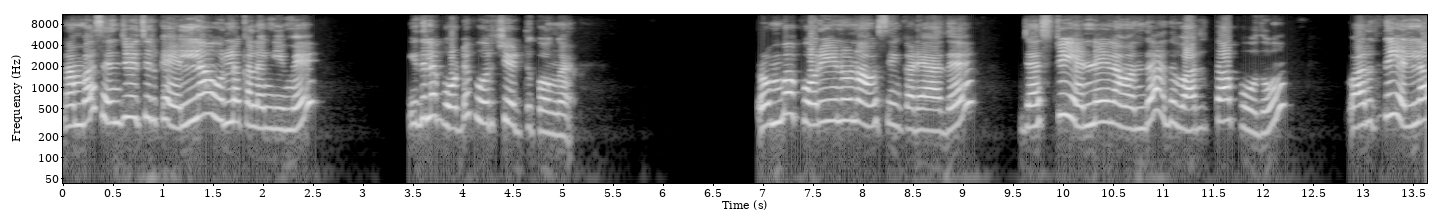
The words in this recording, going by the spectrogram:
நம்ம செஞ்சு வச்சுருக்க எல்லா உருளைக்கிழங்கையுமே இதில் போட்டு பொறிச்சு எடுத்துக்கோங்க. ரொம்ப பொரியணும்னு அவசியம் கிடையாது. ஜஸ்ட்டு எண்ணெயில் வந்து அது வறுத்தா போதும். வறுத்து எல்லா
